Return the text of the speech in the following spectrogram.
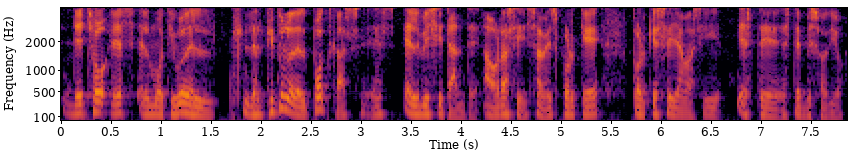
de hecho, es el motivo del, título del podcast. Es El visitante. Ahora sí, ¿sabéis por qué, por qué se llama así este, este episodio?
